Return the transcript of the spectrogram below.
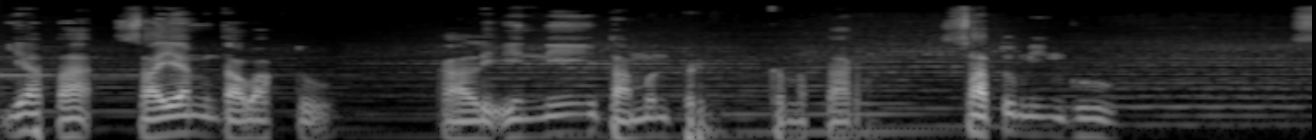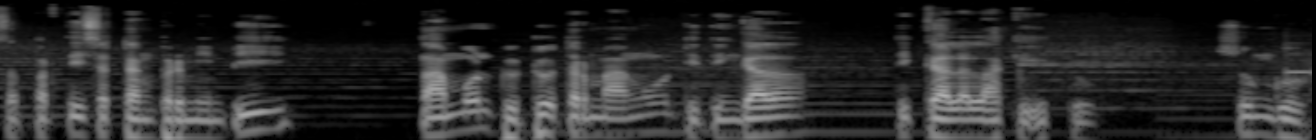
Ya pak, saya minta waktu. Kali ini Tamun bergemetar. Satu minggu. Seperti sedang bermimpi, Tamun duduk termangu ditinggal tiga lelaki itu. Sungguh,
